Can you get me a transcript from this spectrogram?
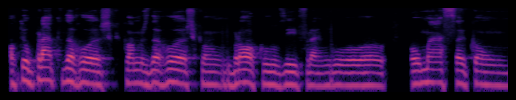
ao teu prato de arroz, que comes de arroz com brócolos e frango, ou, ou massa com,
